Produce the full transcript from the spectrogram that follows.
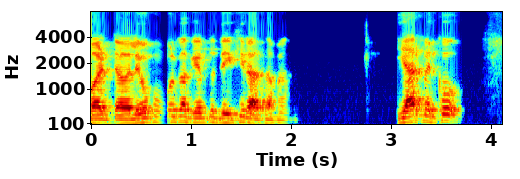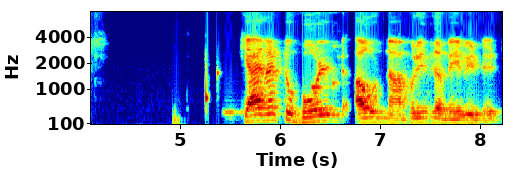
बट लिवरपूल का गेम तो देख ही रहा था मैं। यार मेरे को क्या है ना to hold out Napoli the way we did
